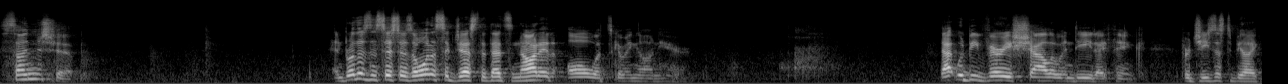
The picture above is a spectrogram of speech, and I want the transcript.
sonship. And, brothers and sisters, I want to suggest that that's not at all what's going on here. That would be very shallow indeed, I think, for Jesus to be like,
